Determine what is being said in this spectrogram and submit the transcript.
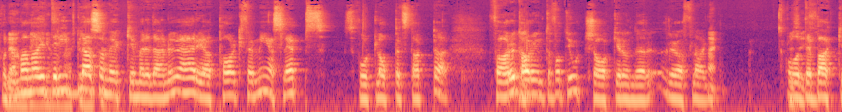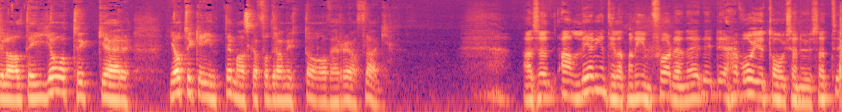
på den Men man har ju dribblat så mycket med det där. Nu är det ju att Park Fermé släpps så fort loppet startar. Förut Ja. har du inte fått gjort saker under röd flagg. Nej, Och debacle och allt det. Jag tycker, jag tycker inte man ska få dra nytta av en röd flagg. Alltså anledningen till att man införde den, eh, det, här var ju ett tag sedan nu, så att det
